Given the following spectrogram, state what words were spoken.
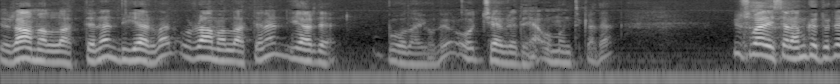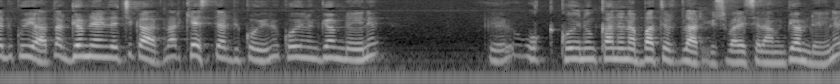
Ramallah denen bir yer var. O Ramallah denen yerde bu olay oluyor. O çevrede yani o mıntıkada. Yusuf Aleyhisselam götürdüler bir kuyuya attılar. Gömleğini de çıkarttılar. Kestiler bir koyunu. Koyunun gömleğini e, o koyunun kanına batırdılar Yusuf Aleyhisselam'ın gömleğini.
